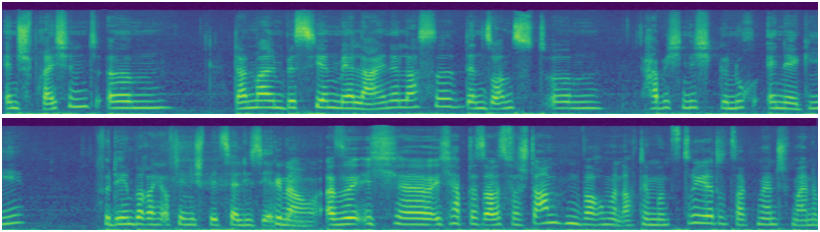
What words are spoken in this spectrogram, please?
entsprechend ähm, dann mal ein bisschen mehr Leine lasse, denn sonst ähm, habe ich nicht genug Energie für den Bereich, auf den ich spezialisiert genau. bin. Genau, also ich, äh, ich habe das alles verstanden, warum man auch demonstriert und sagt, Mensch, meine,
